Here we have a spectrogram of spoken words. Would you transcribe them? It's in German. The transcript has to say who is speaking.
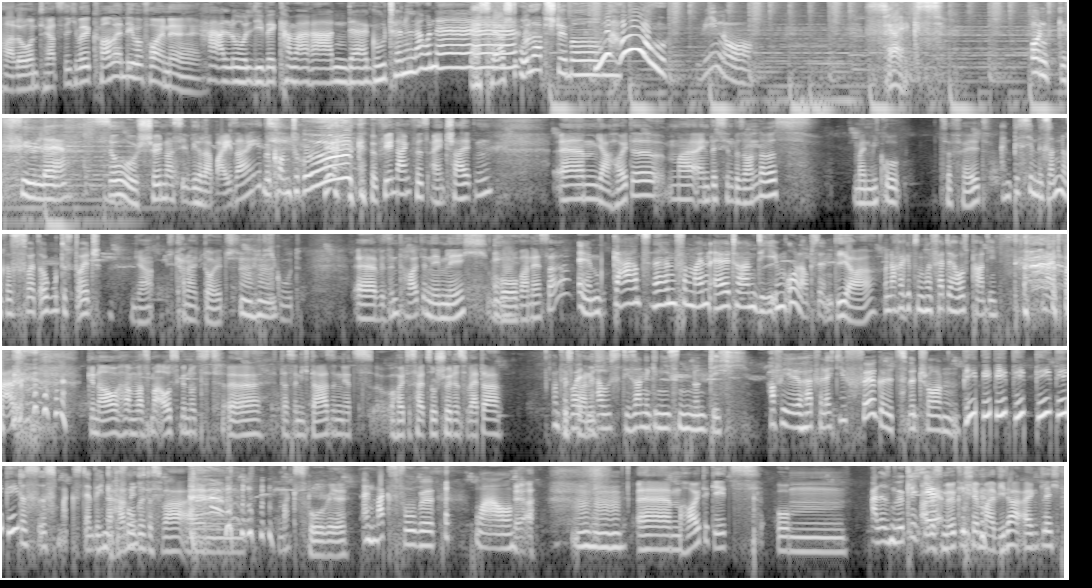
Speaker 1: Hallo und herzlich willkommen, liebe Freunde.
Speaker 2: Hallo, liebe Kameraden der guten Laune.
Speaker 1: Es herrscht Urlaubsstimmung.
Speaker 2: Juhu! Vino
Speaker 1: Sex.
Speaker 2: und Gefühle.
Speaker 1: So, schön, dass ihr wieder dabei seid.
Speaker 2: Willkommen zurück.
Speaker 1: Vielen Dank fürs Einschalten. Ähm, ja, heute mal ein bisschen Besonderes. Mein Mikro zerfällt.
Speaker 2: Ein bisschen Besonderes. Das war jetzt auch gutes Deutsch.
Speaker 1: Ja, ich kann halt Deutsch richtig gut. Äh, wir sind heute nämlich, wo, Vanessa?
Speaker 2: Im Garten von meinen Eltern, die im Urlaub sind.
Speaker 1: Ja,
Speaker 2: Und nachher gibt es noch eine fette Hausparty. Nein, Spaß.
Speaker 1: genau, haben wir es mal ausgenutzt, äh, dass sie nicht da sind. Jetzt, heute ist halt so schönes Wetter.
Speaker 2: Und wir
Speaker 1: gar
Speaker 2: wollten raus, die Sonne genießen und ich hoffe, ihr hört vielleicht die Vögel zwitschern.
Speaker 1: Piep, piep, piep, piep, piep, piep, piep.
Speaker 2: Das ist Max, der behinderte
Speaker 1: Gar
Speaker 2: Vogel.
Speaker 1: nicht, das war ein Maxvogel.
Speaker 2: Ein Maxvogel. Wow.
Speaker 1: Ja. Ähm, heute geht's um
Speaker 2: Alles Mögliche.
Speaker 1: alles Mögliche, mal wieder eigentlich.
